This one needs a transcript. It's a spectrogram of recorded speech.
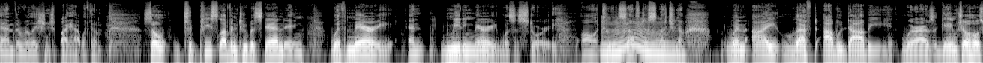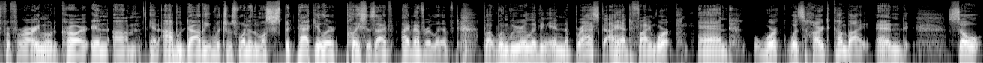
and the relationship I have with them. So to Peace, Love, and Tuba Standing with Mary, and meeting Mary was a story all to mm. itself, just to let you know. Mm. When I left Abu Dhabi, where I was a game show host for Ferrari Motorcar in um, in Abu Dhabi, which was one of the most spectacular places I've I've ever lived. But when we were living in Nebraska, I had to find work, and work was hard to come by, and so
